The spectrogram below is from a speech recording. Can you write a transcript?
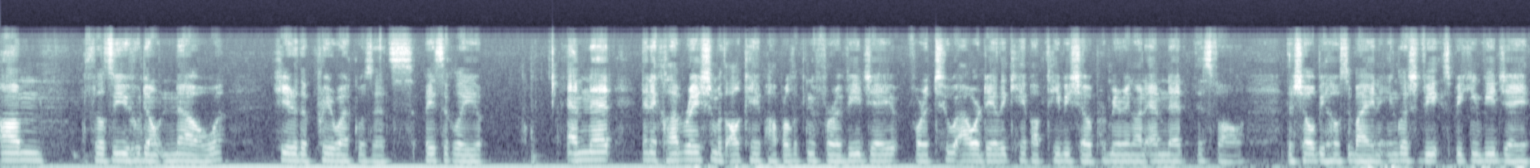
Um, for those of you who don't know, here are the prerequisites. Basically, Mnet, in a collaboration with Allkpop, are looking for a VJ for a two-hour daily K-pop TV show premiering on Mnet this fall. The show will be hosted by an English-speaking VJ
